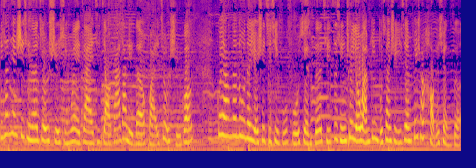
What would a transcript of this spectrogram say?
第三件事情呢，就是寻味在犄角旮旯里的怀旧时光。贵阳的路呢，也是起起伏伏，选择骑自行车游玩，并不算是一件非常好的选择。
